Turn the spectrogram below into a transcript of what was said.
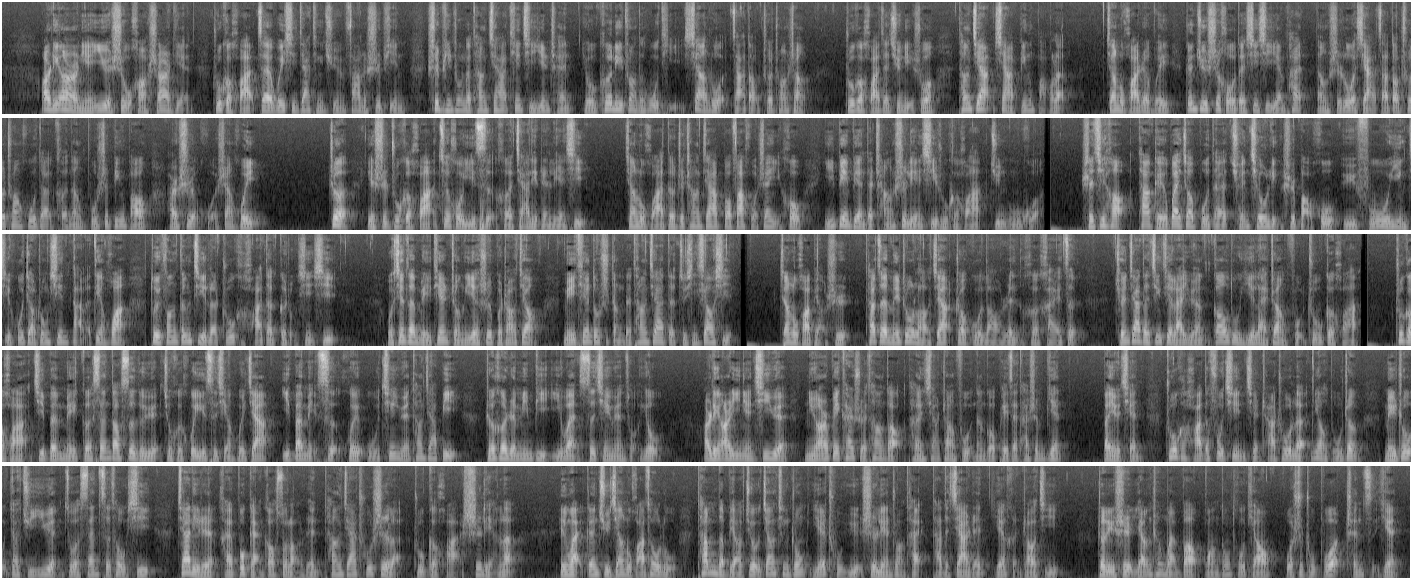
二零二二年一月十五号十二点，朱可华在微信家庭群发了视频，视频中的汤家天气阴沉，有颗粒状的物体下落砸到车窗上。朱克华在群里说：“汤家下冰雹了。”江路华认为，根据事后的信息研判，当时落下砸到车窗户的可能不是冰雹，而是火山灰。这也是朱克华最后一次和家里人联系。江路华得知汤家爆发火山以后，一遍遍地尝试联系朱克华，均无果。十七号，他给外交部的全球领事保护与服务应急呼叫中心打了电话，对方登记了朱克华的各种信息。我现在每天整夜睡不着觉，每天都是等着汤家的最新消息。江路华表示，他在梅州老家照顾老人和孩子，全家的经济来源高度依赖丈夫朱克华。朱克华基本每隔三到四个月就会汇一次钱回家，一般每次汇五千元汤加币，折合人民币一万四千元左右。二零二一年七月，女儿被开水烫到，她很想丈夫能够陪在她身边。半月前，朱克华的父亲检查出了尿毒症。每周要去医院做三次透析，家里人还不敢告诉老人汤家出事了，朱葛华失联了。另外，根据江路华透露，他们的表舅江庆忠也处于失联状态，他的家人也很着急。这里是羊城晚报广东头条，我是主播陈子燕。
